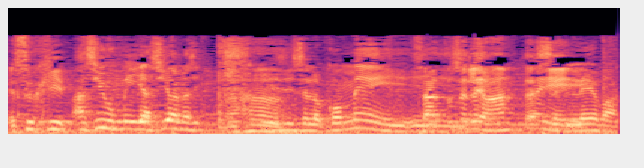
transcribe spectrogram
Es su hit. así humillación, así. Ajá. Y si se lo come y. Se levanta y se eleva.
